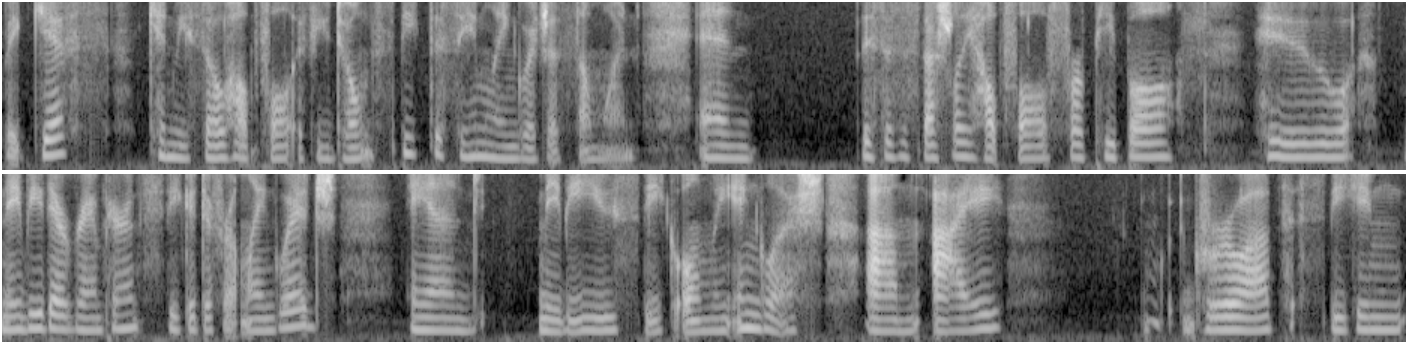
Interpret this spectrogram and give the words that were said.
But gifts can be so helpful if you don't speak the same language as someone. And this is especially helpful for people who maybe their grandparents speak a different language and maybe you speak only English. Um, I grew up speaking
